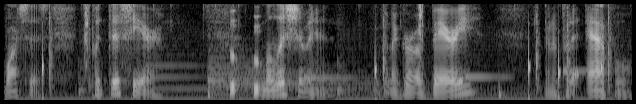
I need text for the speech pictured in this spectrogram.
Watch this. Put this here. Militiaman. We're gonna grow a berry. We're gonna put an apple.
